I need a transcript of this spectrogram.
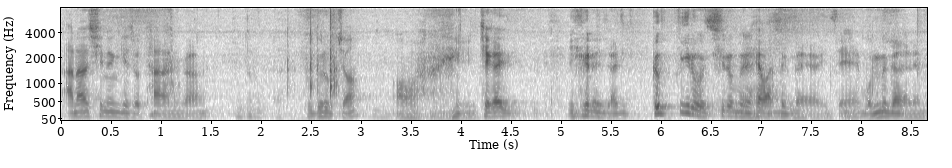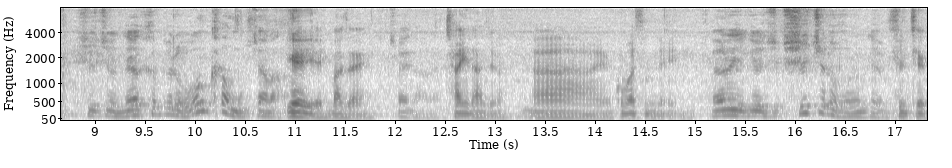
안 하시는 게 좋다는 거. 부드럽다. 부드럽죠. 어, 제가 이거는 아직 급비로 실험을 해왔던 거예요. 이제 먹는 거는 실제로 내가 커피를 원카 먹잖아. 예예 맞아요. 차이 나네. 차이 나죠. 아 예, 고맙습니다. 나는 이게 실제로 그런데. 실제로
